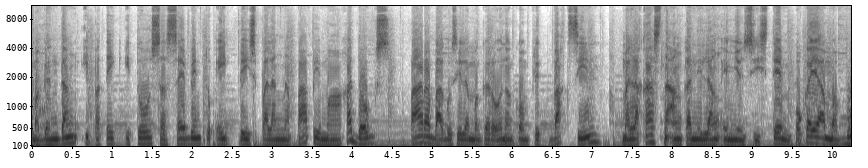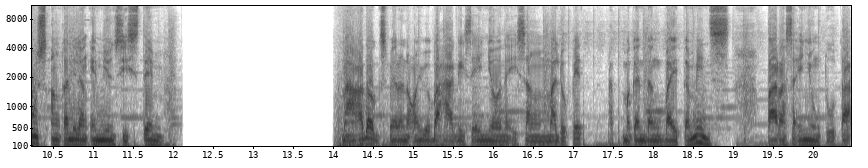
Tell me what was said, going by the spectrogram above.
Magandang ipatake ito sa 7 to 8 days pa lang na puppy mga kadogs para bago sila magkaroon ng complete vaccine, malakas na ang kanilang immune system o kaya maboost ang kanilang immune system. Mga kadogs, meron akong ibabahagi sa inyo na isang malupit at magandang vitamins para sa inyong tuta.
